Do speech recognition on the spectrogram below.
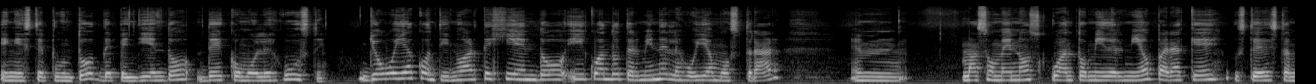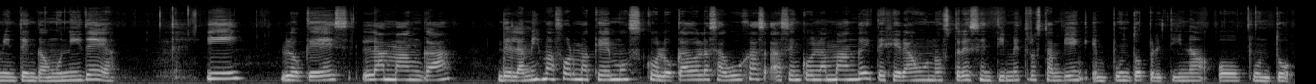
en este punto dependiendo de cómo les guste. Yo voy a continuar tejiendo y cuando termine les voy a mostrar em, más o menos cuánto mide el mío para que ustedes también tengan una idea. Y lo que es la manga de la misma forma que hemos colocado las agujas, hacen con la manga y tejerán unos 3 centímetros también en punto pretina o punto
